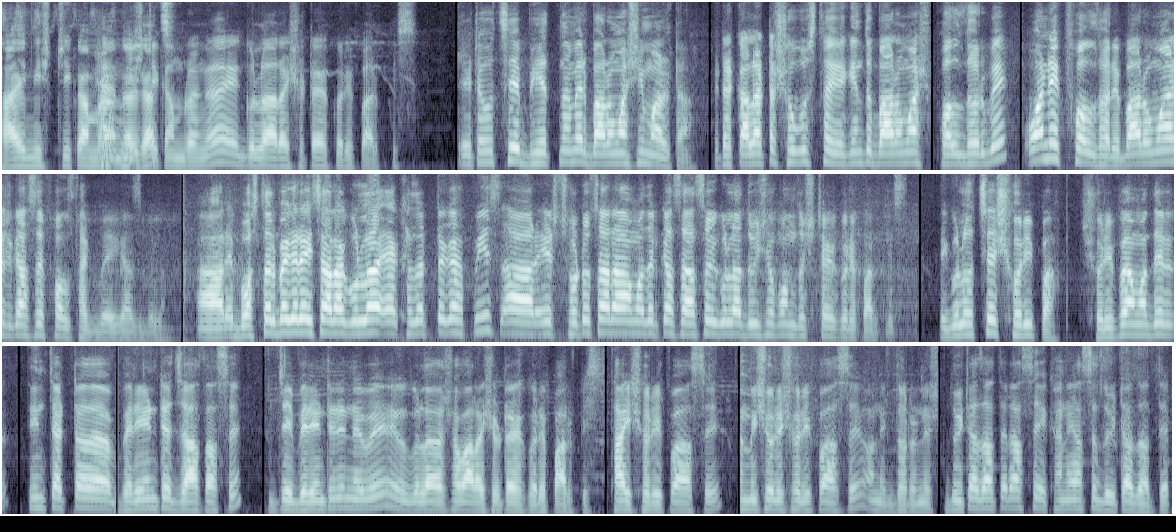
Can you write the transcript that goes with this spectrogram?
থাই মিষ্টি হ্যাঁ, কামরাঙ্গার মিষ্টি কামরাঙ্গা এগুলো আড়াইশো টাকা করে পার পিস এটা হচ্ছে ভিয়েতনামের বারো মাসি মালটা। এটা কালারটা সবুজ থাকে, কিন্তু বারো মাস ফল ধরবে, অনেক ফল ধরে। বারো মাস গাছে ফল থাকবে এই গাছগুলো। আর বস্তার ব্যাগের এই চারাগুলো এক হাজার টাকা পিস আর এর ছোট চারা আমাদের কাছে আছে, ওইগুলো দুইশো পঞ্চাশ টাকা করে পার পিস এগুলো হচ্ছে শরীফা। শরীফা আমাদের তিন চারটা ভেরিয়েন্টের জাত আছে। যে ভেরিয়েন্টের নেবে ওগুলো সব আড়াইশো টাকা করে পার পিস থাই শরীফা আছে, মিশরি শরীফা আছে, অনেক ধরনের। দুইটা জাতের আছে, এখানে আছে দুইটা জাতের।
